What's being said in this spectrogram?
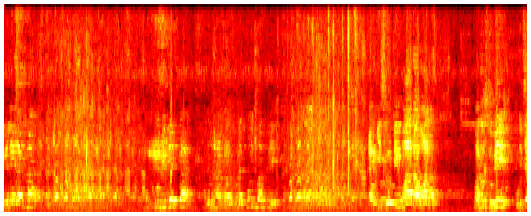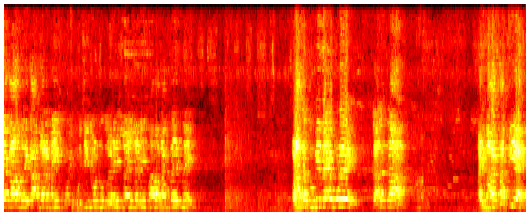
गेलेल्यांना तू दिलेस का? तू तूच मंत्री कारण की शेवटी माझा वारस म्हणून तुम्ही पुढच्या काळामध्ये काम करा. नाही पुढची निवडणूक लढील नाही लढील मला सांगता येत नाही. पण आता तुम्ही जाय पुढे चालत राहा. आणि मला खात्री आहे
